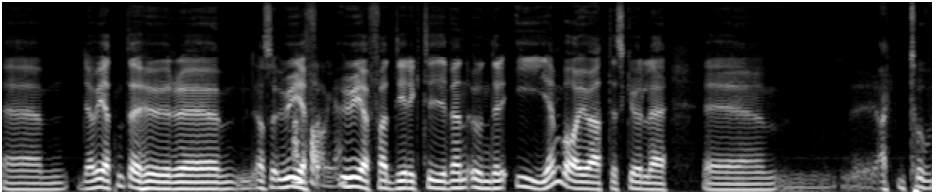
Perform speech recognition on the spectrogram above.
Ehm, jag vet inte hur, ehm, alltså UEFA, UEFA-direktiven under EM var ju att det skulle eh, to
